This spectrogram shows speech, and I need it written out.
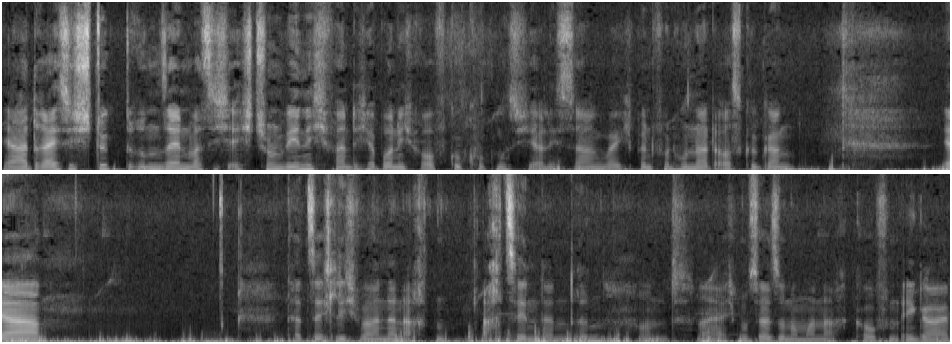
ja 30 Stück drin sein, was ich echt schon wenig fand. Ich habe auch nicht raufgeguckt, muss ich ehrlich sagen, weil ich bin von 100 ausgegangen. Ja, Tatsächlich waren dann 18 dann drin und naja, ich muss also nochmal nachkaufen. Egal.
